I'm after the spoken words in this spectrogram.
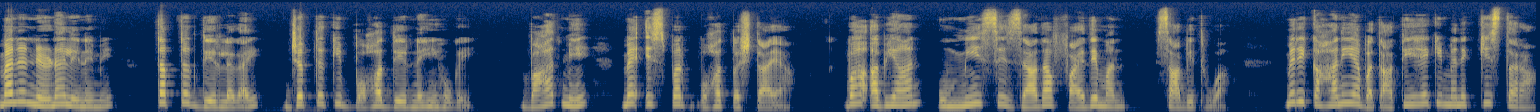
मैंने निर्णय लेने में तब तक देर लगाई, जब तक कि बहुत देर नहीं हो गई। बाद में मैं इस पर बहुत पछताया। वह अभियान उम्मीद से ज़्यादा फ़ायदेमंद साबित हुआ। मेरी कहानी यह बताती है कि मैंने किस तरह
